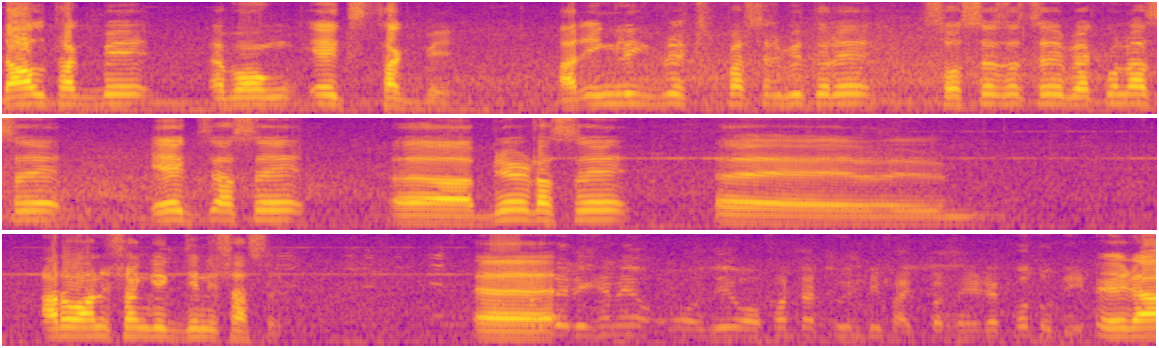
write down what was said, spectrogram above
ডাল থাকবে এবং এগস থাকবে। আর ইংলিশ ব্রেকফাস্টের ভিতরে সসেজ আছে বেকন আছে এগস আছে ব্রেড আছে আরও আনুষঙ্গিক জিনিস আছে। এখানে এটা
